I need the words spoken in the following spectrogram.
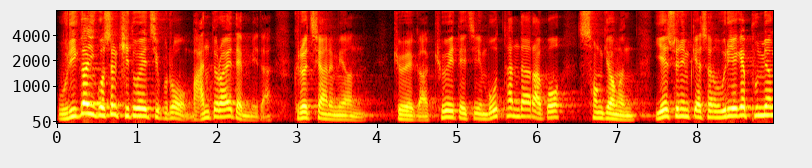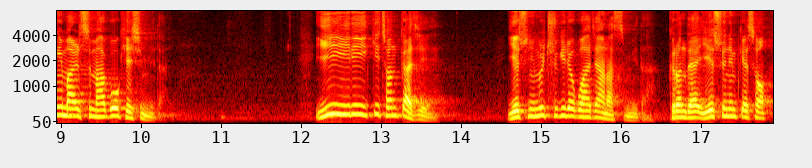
우리가 이곳을 기도의 집으로 만들어야 됩니다. 그렇지 않으면 교회가 교회되지 못한다라고 성경은 예수님께서는 우리에게 분명히 말씀하고 계십니다. 이 일이 있기 전까지 예수님을 죽이려고 하지 않았습니다. 그런데 예수님께서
